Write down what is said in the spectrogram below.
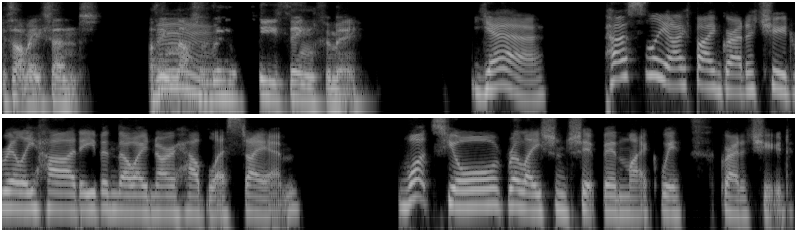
If that makes sense, I think that's a Mm. really key thing for me. Yeah. Personally, I find gratitude really hard, even though I know how blessed I am. What's your relationship been like with gratitude?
